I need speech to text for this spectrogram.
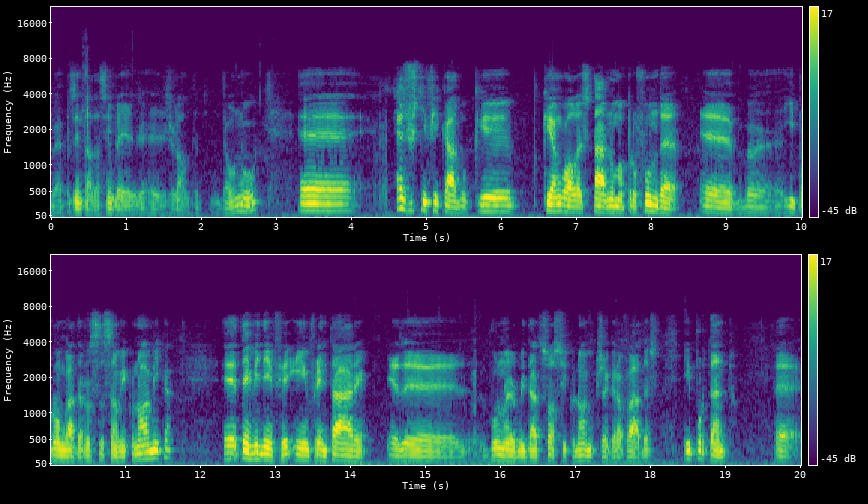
uh, apresentado à Assembleia Geral da ONU, é justificado que, que Angola está numa profunda e prolongada recessão económica, tem vindo a enfrentar de vulnerabilidades socioeconómicas agravadas e, portanto, eh,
